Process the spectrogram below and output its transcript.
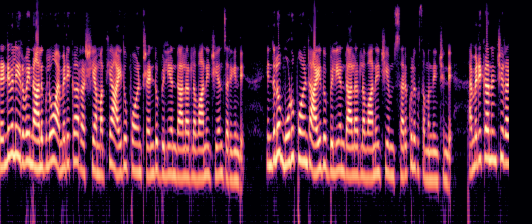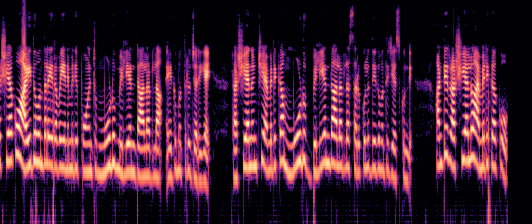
రెండు వేల ఇరవై నాలుగులో అమెరికా రష్యా మధ్య ఐదు పాయింట్ రెండు బిలియన్ డాలర్ల వాణిజ్యం జరిగింది. ఇందులో మూడు పాయింట్ ఐదు బిలియన్ డాలర్ల వాణిజ్యం సరుకులకు సంబంధించింది. అమెరికా నుంచి రష్యాకు ఐదు వందల ఇరవై ఎనిమిది పాయింట్ మూడు మిలియన్ డాలర్ల ఎగుమతులు జరిగాయి. రష్యా నుంచి అమెరికా మూడు బిలియన్ డాలర్ల సరుకులు దిగుమతి చేసుకుంది. అంటే రష్యాలో అమెరికాకు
